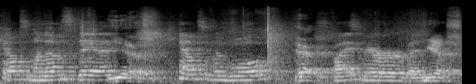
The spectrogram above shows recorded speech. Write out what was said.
Councilman Umstead, Yes. Councilman Wolf, Yes. Vice Mayor Urban. Yes.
